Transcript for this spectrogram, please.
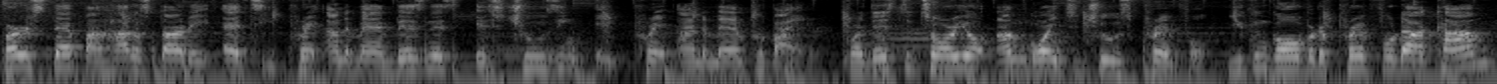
First step on how to start a Etsy print on demand business is choosing a print on demand provider. For this tutorial, I'm going to choose Printful. You can go over to printful.com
